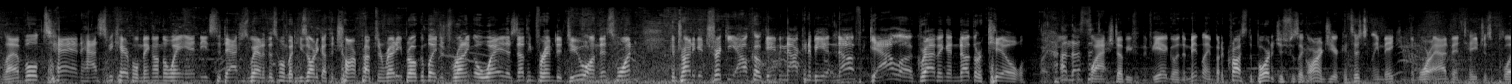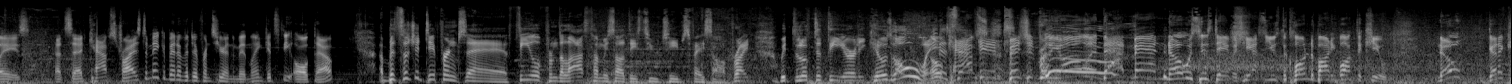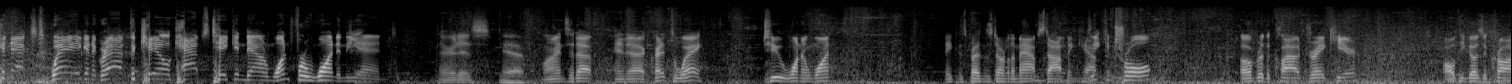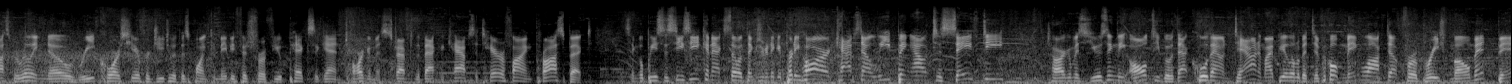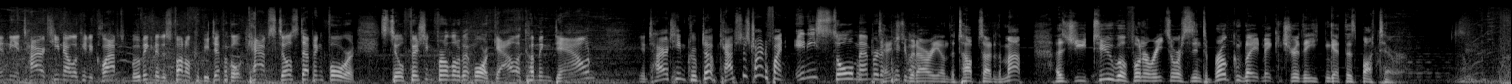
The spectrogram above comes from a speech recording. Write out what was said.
Level 10 has to be careful. Ming on the way in needs to dash his way out of this one, but he's already got the charm prepped and ready. Broken Blade just running away. There's nothing for him to do on this one. Can try to get tricky. Alco Gaming not going to be enough. Gala grabbing another kill. And that's flash W from the Viego in the mid lane, but across the board it just feels like RNG are consistently making the more advantageous plays. That said, Caps tries to make a bit of a difference here in the mid lane, gets the ult out. Uh, but such a different uh, feel from the last time we saw these two teams face off, right? We looked at the early kills. Oh, wait oh, a Caps second! Fishing for the all, and that man knows his damage. He has to use the clone to body block the Q. Nope, gonna connect. Wei, gonna grab the kill. Caps taken down one for one in the end. There it is. Yeah. Lines it up, and uh, credit to Wei. Two, one, and one. Making his presence known on the map, stopping Caps. Complete control over the Cloud Drake here. Ulti goes across, but really no recourse here for G2 at this point. Can maybe fish for a few picks. Again, Targamas strapped to the back of Caps, a terrifying prospect. Single piece of CC connects, though, and things are going to get pretty hard. Caps now leaping out to safety. Targamas using the ulti, but with that cooldown down, it might be a little bit difficult. Ming locked up for a brief moment. Ben, the entire team now looking to collapse. Moving into this funnel could be difficult. Caps still stepping forward, still fishing for a little bit more. Gala coming down. The entire team grouped up. Caps just trying to find any soul member to pick with Ahri on the top side of the map, as G2 will funnel resources into Broken Blade, making sure that he can get this bot terror.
